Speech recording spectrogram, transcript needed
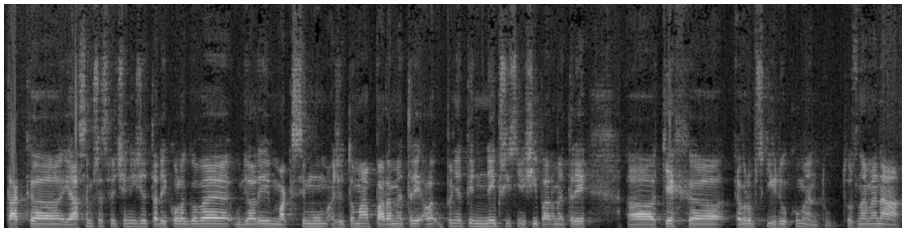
tak eh, já jsem přesvědčený, že tady kolegové udělali maximum a že to má parametry, ale úplně ty nejpřísnější parametry eh, těch eh, evropských dokumentů. To znamená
